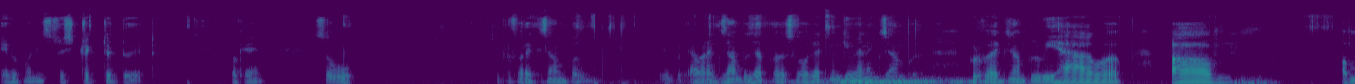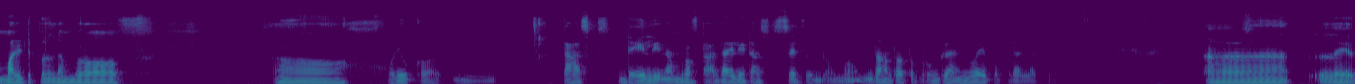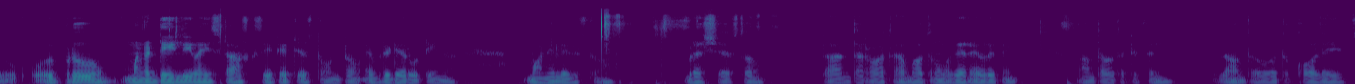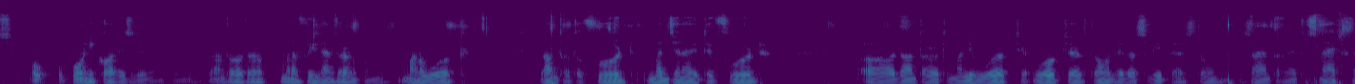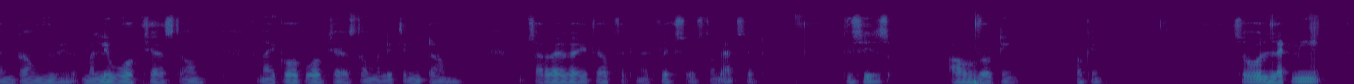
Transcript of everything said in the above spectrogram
everyone is restricted to it okay so ఇప్పుడు for example ఇప్పుడు ఎవరు ఎగ్జాంపుల్ చెప్పారు so let me give an example ఇప్పుడు for example we have multiple number of what do you call tasks daily number of daily టాస్క్సే చూద్దాము దాని తర్వాత programming వైపు అప్పుడు వెళ్ళచ్చు లేదు. ఇప్పుడు మన డైలీ వైజ్ టాస్క్స్ ఏటేట్ చేస్తూ ఉంటాం. Everyday routine. మార్నింగ్ లెగుస్తాం. బ్రష్ చేస్తాం. దాని తర్వాత బాత్రూమ్ వగేరా ఎవ్రీథింగ్. దాని తర్వాత టిఫిన్. దాని తర్వాత కాలేజ్. పోనీ కాలేజ్ లేదనుకోండి. దాని తర్వాత మన ఫ్రీలాన్సర్ అనుకోండి. మన వర్క్. దాని తర్వాత ఫుడ్. మధ్యాహ్నం అయితే ఫుడ్. దాని తర్వాత మళ్ళీ వర్క్ వర్క్ చేస్తాం లేదా స్లీప్ వేస్తాం. సాయంత్రం అయితే స్నాక్స్ తింటాం లేదా మళ్ళీ వర్క్ చేస్తాం. నైట్ వర్క్ వర్క్ చేస్తాం మళ్ళీ తింటాం. సరదాగా అయితే ఒకసారి నెట్ఫ్లిక్స్ చూస్తాం. That's it this is our routine okay so let me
